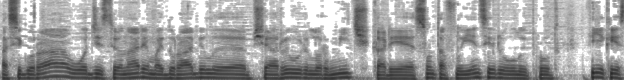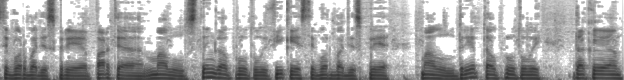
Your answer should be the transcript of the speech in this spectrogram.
asigura o gestionare mai durabilă și a râurilor mici care sunt afluenții râului Prut, fie că este vorba despre partea malul stâng al Prutului, fie că este vorba despre malul drept al Prutului, dacă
